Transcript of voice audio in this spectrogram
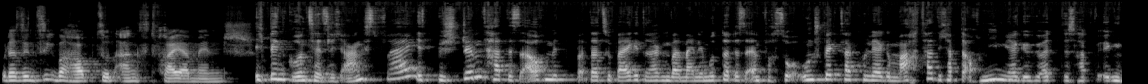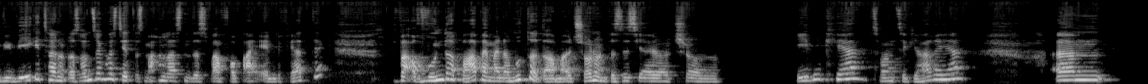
oder sind Sie überhaupt so ein angstfreier Mensch? Ich bin grundsätzlich angstfrei. Bestimmt hat es auch mit dazu beigetragen, weil meine Mutter das einfach so unspektakulär gemacht hat. Ich habe da auch nie mehr gehört, das hat irgendwie wehgetan oder sonst irgendwas. Die hat das machen lassen, das war vorbei, Ende fertig. War auch wunderbar bei meiner Mutter damals schon und das ist ja jetzt schon ewig her, 20 Jahre her. Ähm,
